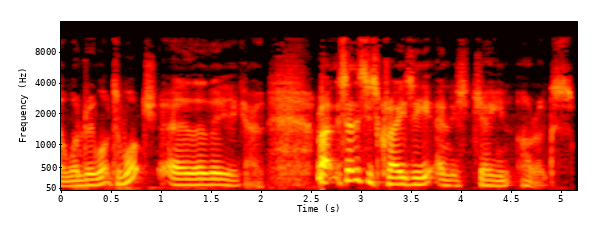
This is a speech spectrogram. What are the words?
are wondering what to watch. Uh, there you go. Right, so this is Crazy, and it's Jane Horrocks.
